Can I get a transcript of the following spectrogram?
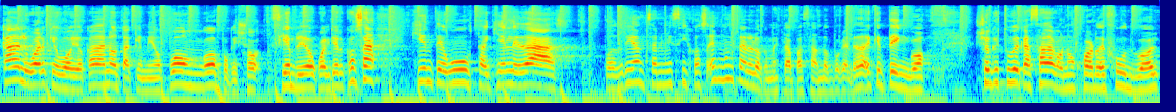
cada lugar que voy o cada nota que me opongo, porque yo siempre digo cualquier cosa, ¿quién te gusta? ¿Quién le das? Podrían ser mis hijos. Es muy claro lo que me está pasando, porque la edad que tengo, yo que estuve casada con un jugador de fútbol,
